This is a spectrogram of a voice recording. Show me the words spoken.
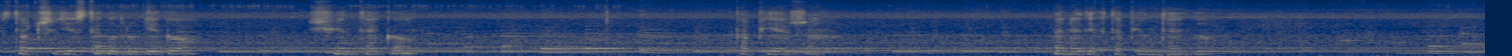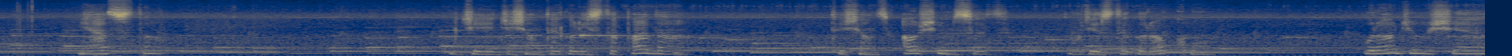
132 świętego papieża Benedykta V. Miasto, gdzie 10 listopada 1820 roku urodził się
